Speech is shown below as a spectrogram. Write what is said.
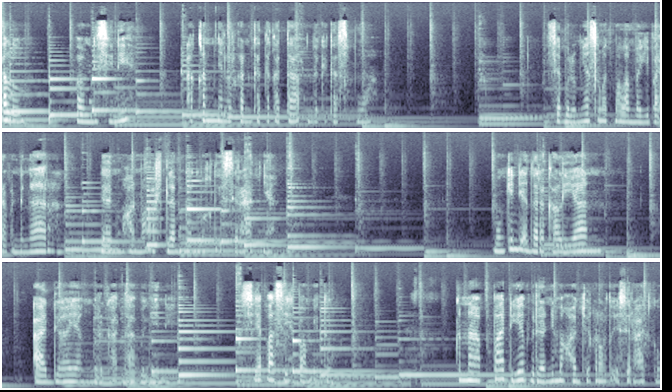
Halo, Pam di sini akan menyalurkan kata-kata untuk kita semua. Sebelumnya selamat malam bagi para pendengar dan mohon maaf bila mengganggu waktu istirahatnya. Mungkin di antara kalian ada yang berkata begini. Siapa sih Pam itu? Kenapa dia berani menghancurkan waktu istirahatku?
